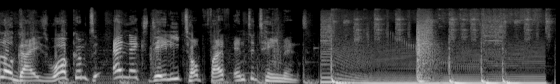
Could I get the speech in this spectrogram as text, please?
Hello guys, welcome to NX Daily Top 5 Entertainment.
